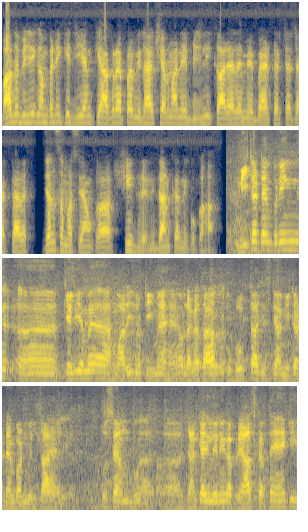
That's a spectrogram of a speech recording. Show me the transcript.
बाद में बिजली कंपनी के जीएम के आग्रह पर विधायक शर्मा ने बिजली कार्यालय में बैठकर चर्चा कर जन समस्याओं का शीघ्र निदान करने को कहा। मीटर टेम्परिंग के लिए मैं, हमारी जो टीमें हैं वो लगातार उपभोक्ता जिसके यहाँ मीटर टेम्पर मिलता है, उससे हम जानकारी लेने का प्रयास करते हैं कि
